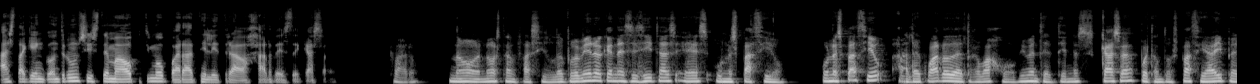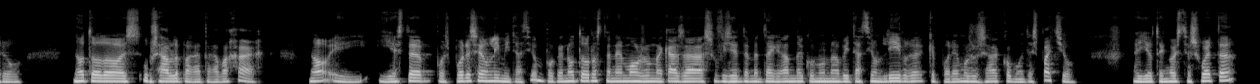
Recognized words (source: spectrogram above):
hasta que encontré un sistema óptimo para teletrabajar desde casa. Claro, no, no es tan fácil. Lo primero que necesitas es un espacio. Un espacio adecuado de trabajo. Obviamente tienes casa, pues tanto espacio hay, pero no todo es usable para trabajar. ¿No? Y, este pues puede ser una limitación, porque no todos tenemos una casa suficientemente grande con una habitación libre que podemos usar como despacho. Eh, yo tengo suéter,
